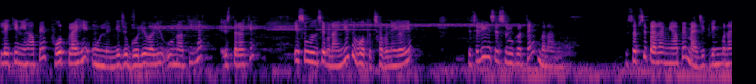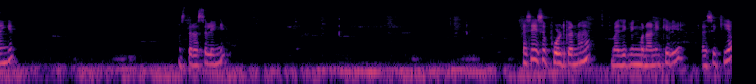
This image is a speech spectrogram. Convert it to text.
लेकिन यहाँ पे फोर प्लाई ही ऊन लेंगे, जो गोले वाली ऊन आती है, इस तरह के। इस ऊन से बनाएँगे तो बहुत अच्छा बनेगा ये। तो चलिए इसे शुरू करते हैं बनाना। तो सबसे पहले हम यहाँ पे मैजिक रिंग बनाएँगे। इस तरह से लेंगे। ऐसे इसे फोल्ड करना है मैजिक रिंग बनाने के लिए। ऐसे किया।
